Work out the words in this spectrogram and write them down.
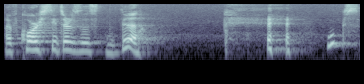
Of course, these are Ups.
